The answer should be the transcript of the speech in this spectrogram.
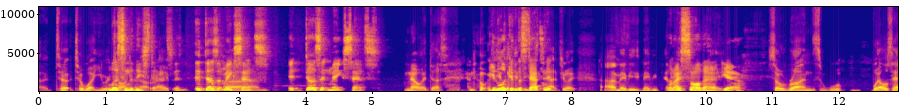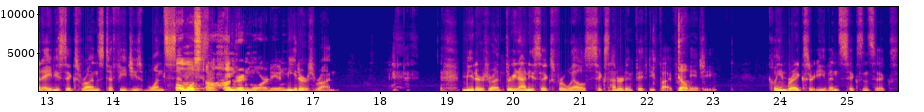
uh, to to what you were. Listen to these about, right? stats. It, it doesn't make Um, sense. It doesn't make sense. No, it doesn't. No, when You look at the these stats and it- like, uh, maybe maybe. When I saw that, play. yeah, So runs, w- Wales had 86 runs to Fiji's 176. almost a hundred more, dude. meters run. meters run 396 for Wales, 655 for Doubled. Fiji. Clean breaks are even, six and six.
